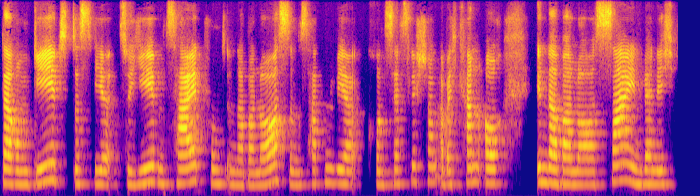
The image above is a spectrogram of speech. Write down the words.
darum geht, dass wir zu jedem Zeitpunkt in der Balance sind. Das hatten wir grundsätzlich schon, aber ich kann auch in der Balance sein, wenn ich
